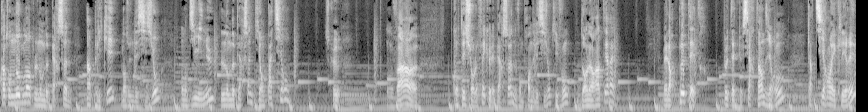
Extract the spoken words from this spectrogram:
Quand on augmente le nombre de personnes impliquées dans une décision, on diminue le nombre de personnes qui en pâtiront. Parce que on va euh, compter sur le fait que les personnes vont prendre des décisions qui vont dans leur intérêt. Mais alors peut-être, peut-être que certains diront qu'un tyran éclairé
